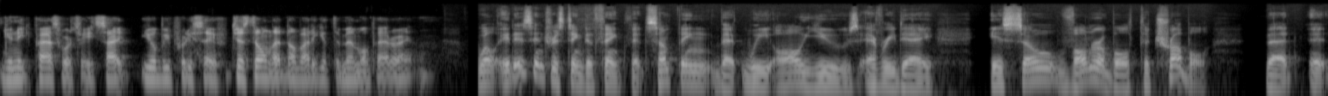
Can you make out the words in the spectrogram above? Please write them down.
unique passwords for each site, you'll be pretty safe. Just don't let nobody get the memo pad right. Well, it is interesting to think that something that we all use every day is so vulnerable to trouble that, it,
